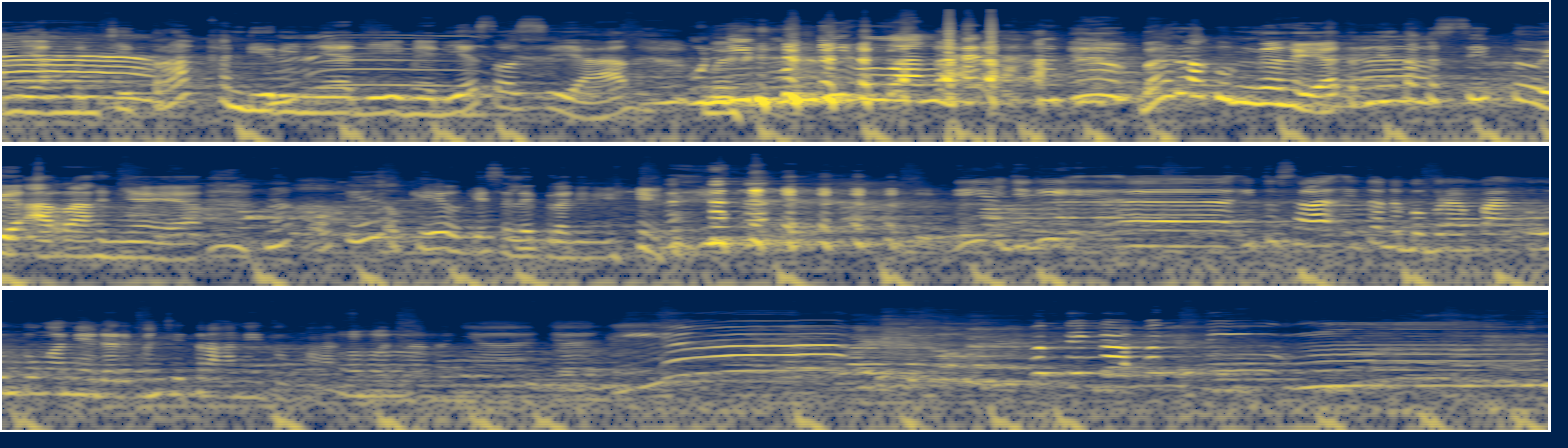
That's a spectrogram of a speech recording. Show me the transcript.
Nah. yang mencitrakan dirinya di media sosial. Pundi-pundi uang datang. Baru aku ngeh ya, ternyata ke situ ya arahnya ya. Nah, oke oke oke selebgram ini. iya, jadi eh, itu salah itu ada beberapa keuntungannya dari pencitraan itu Pak sebenarnya. Jadi ya penting nggak penting? Hmm,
